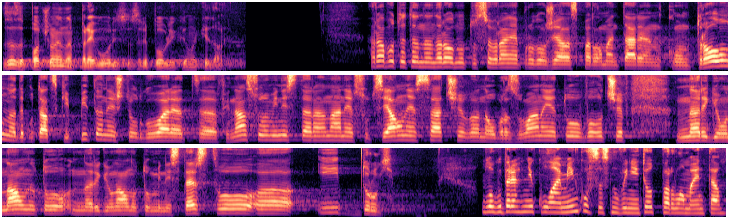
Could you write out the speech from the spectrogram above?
за започване на преговори с Република Македония. Работата на Народното събрание продължава с парламентарен контрол. На депутатски питане ще отговарят финансова министър Ананев, социалния Сачева, на образованието Вълчев, на регионалното, на регионалното министерство и други. Благодаря Николай Минков с новините от парламента.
